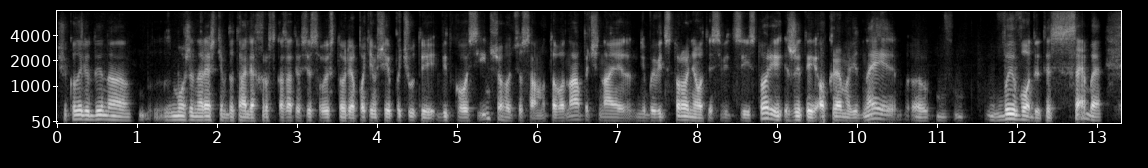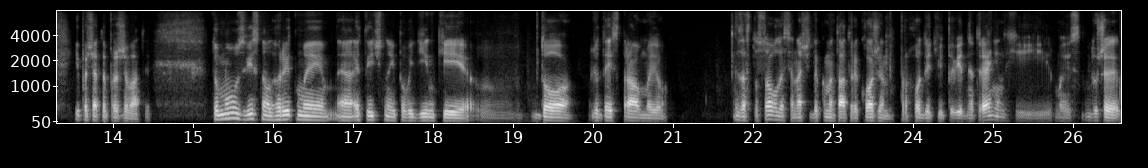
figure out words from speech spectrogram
Що коли людина зможе нарешті в деталях розказати всю свою історію, а потім ще й почути від когось іншого цю саму, то вона починає ніби відсторонюватися від цієї історії, жити окремо від неї, е, виводити з себе і почати проживати. Тому, звісно, алгоритми е, етичної поведінки до людей з травмою застосовувалися. Наші документатори кожен проходить відповідний тренінг, і ми дуже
